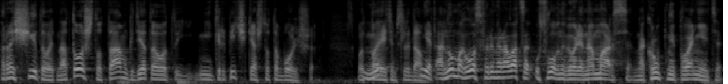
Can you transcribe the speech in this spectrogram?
рассчитывать на то, что там где-то вот не кирпичики, а что-то больше вот ну, по этим следам? Нет, оно могло сформироваться, условно говоря, на Марсе, на крупной планете.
